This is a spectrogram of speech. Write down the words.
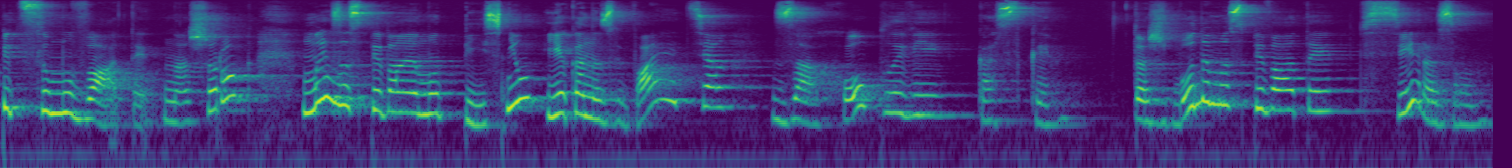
підсумувати наш урок, ми заспіваємо пісню, яка називається Захопливі казки. Тож будемо співати всі разом.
